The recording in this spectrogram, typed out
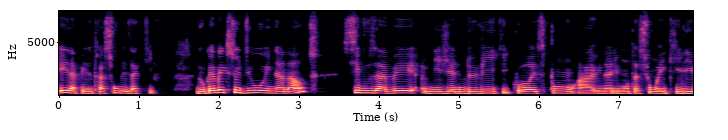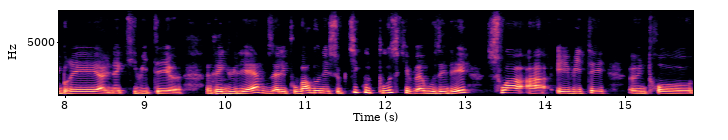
et la pénétration des actifs. Donc, avec ce duo in and out, si vous avez une hygiène de vie qui correspond à une alimentation équilibrée, à une activité euh, régulière, vous allez pouvoir donner ce petit coup de pouce qui va vous aider soit à éviter euh, une trop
